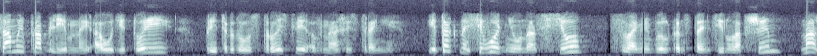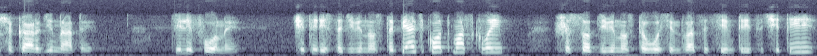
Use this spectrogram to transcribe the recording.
самой проблемной аудиторией при трудоустройстве в нашей стране. Итак, на сегодня у нас все. С вами был Константин Лапшин. Наши координаты. Телефоны 495, код Москвы, 698 27 34,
